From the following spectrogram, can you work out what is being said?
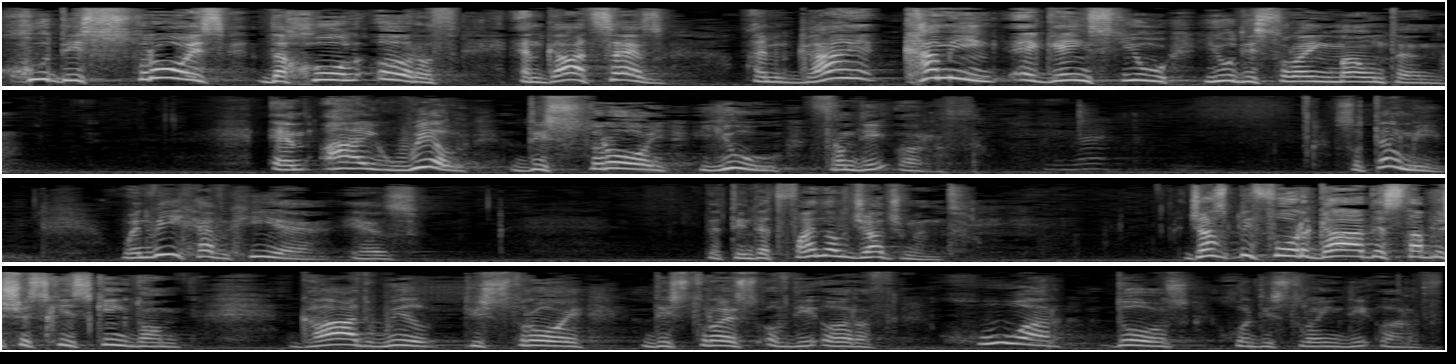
Who destroys the whole earth. And God says, I'm coming against you, you destroying mountain. And I will destroy you from the earth. Amen. So tell me, when we have here is that in that final judgment, just before God establishes his kingdom, God will destroy destroyers of the earth. Who are those who are destroying the earth?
